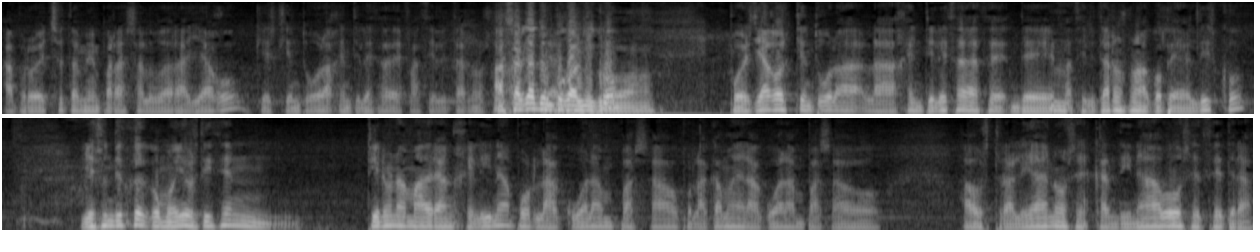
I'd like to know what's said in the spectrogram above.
Aprovecho también para saludar a Yago, que es quien tuvo la gentileza de facilitarnos. una Acércate un poco al micro. Pues Yago es quien tuvo la, la gentileza de, hace- de Mm. facilitarnos una copia del disco. Y es un disco que, como ellos dicen, tiene una madre angelina por la cual han pasado, por la cama de la cual han pasado australianos, escandinavos, etcétera.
